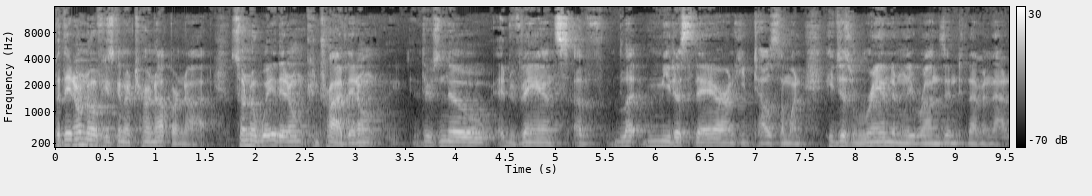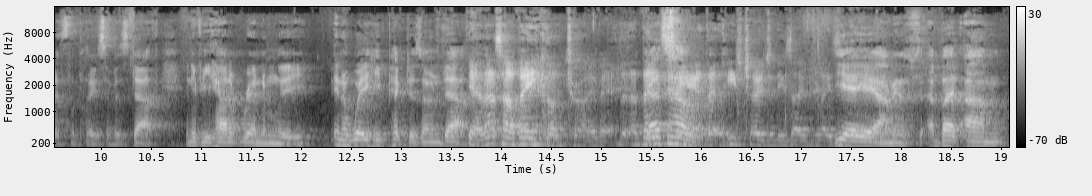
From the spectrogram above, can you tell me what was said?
but they don't know if he's going to turn up or not. So in a way, they don't contrive. They don't. There's no advance of let meet us there, and he tells someone. He just randomly runs into them, and that is the place of his death. And if he hadn't randomly, in a way, he picked his own death. Yeah, that's how they contrive it. They That's see how- it that he's chosen his own place. Yeah, yeah. yeah. I mean, but um,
